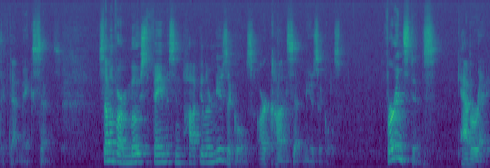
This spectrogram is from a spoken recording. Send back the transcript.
if that makes sense. Some of our most famous and popular musicals are concept musicals. For instance, Cabaret.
